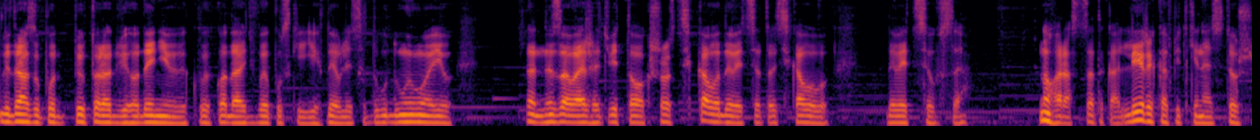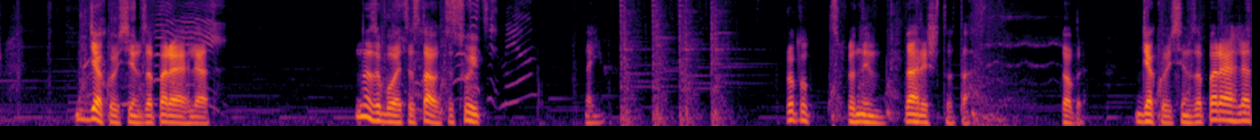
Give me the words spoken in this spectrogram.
відразу по півтора-дві години викладають випуски, їх дивляться. Думаю, це не залежить від того, що цікаво дивитися, то цікаво дивитися все. Ну, гаразд, це така лірика під кінець, тож. Дякую всім за перегляд. Не забувайте ставити свої. Дай. Що тут, що не вдариш, то так. Добре. Дякую всім за перегляд.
